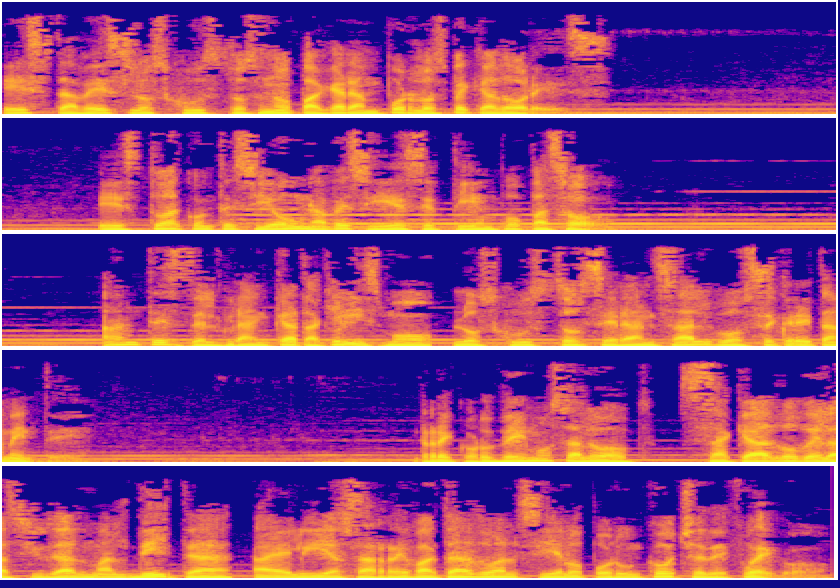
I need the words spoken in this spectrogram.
Esta vez los justos no pagarán por los pecadores. Esto aconteció una vez y ese tiempo pasó. Antes del gran cataclismo, los justos serán salvos secretamente. Recordemos a Lot, sacado de la ciudad maldita, a Elías arrebatado al cielo por un coche de fuego.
